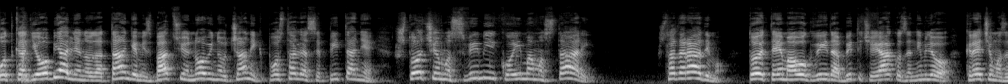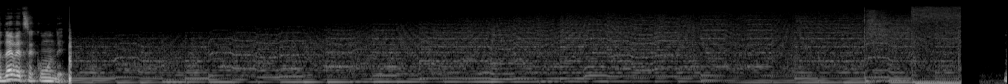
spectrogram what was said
Od kad je objavljeno da Tangem izbacuje novi novčanik, postavlja se pitanje što ćemo svi mi koji imamo stari? Šta da radimo? To je tema ovog videa, biti će jako zanimljivo, krećemo za 9 sekundi.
